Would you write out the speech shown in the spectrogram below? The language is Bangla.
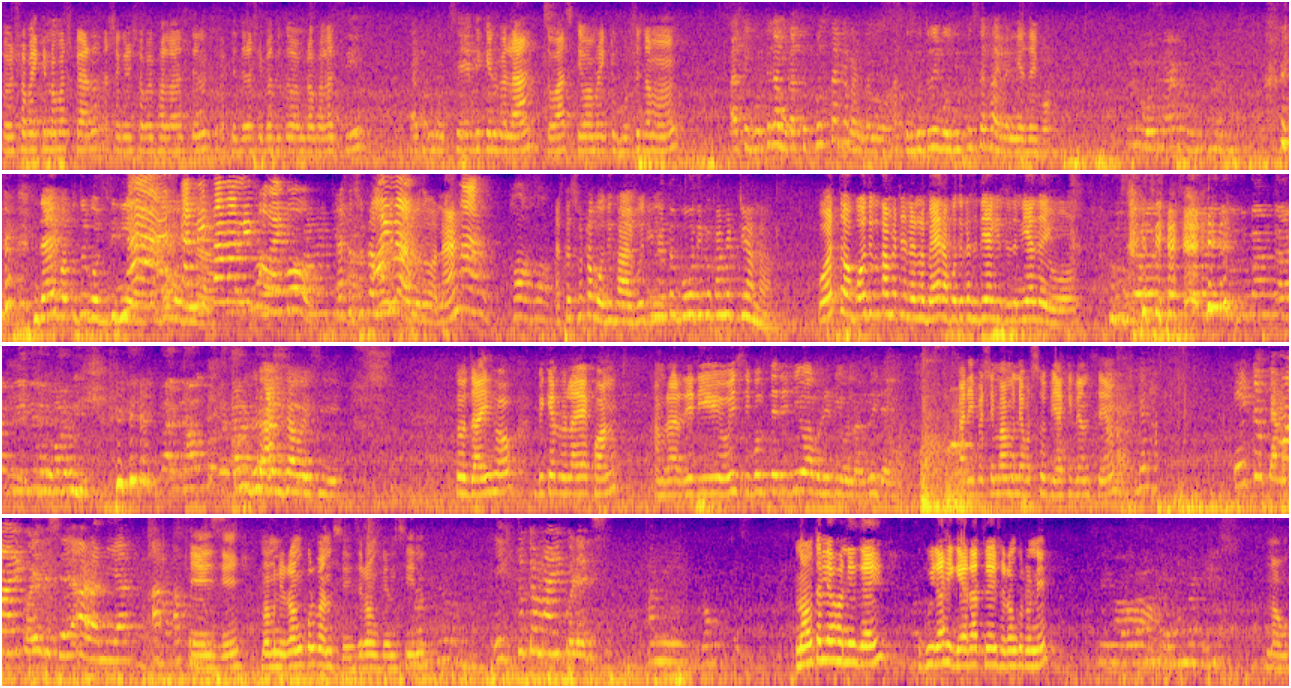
তো সবাইকে নমস্কার আশা করি সবাই ভালো আছেন। আপনাদের আশীর্বাদে তো আমরা ভালো আছি। এখন হচ্ছে বিকেলবেলা তো আজকেও আমরা একটু ঘুরতে যাব। আজকে ঘুরতে যাব আজকে ফুচকা খাবার যাব? আজকে দুই বৌদি ফুচকা খাইবেন নিয়ে যাইব। যাইব তো দুই বৌদি নিয়ে। বৌদি আজকে ছোট বৌদি খাইবো তো না? আজকে ছোট বৌদি খাইবো তো বৌদিকে কামের টিয়া না। ওই তো বৌদিকে কামেটে নিলো বেড়া বৌদির কাছে দিয়ে গেছে যে নিয়ে যাই ও তো যাই হোক বিকেল বেলায় এখন আমরা রেডি হয়েছি বলতে রেডিও আবার রেডিও না দুইটাই আর এই পাশে মামুনি আবার ছবি আঁকি বানছে এই যে মামুনি রং করবে আনছে যে রং পেন্সিল নাও তাহলে ওখানে যাই ঘুরা হি গিয়া রাত্রে এসে রং করনে নাও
